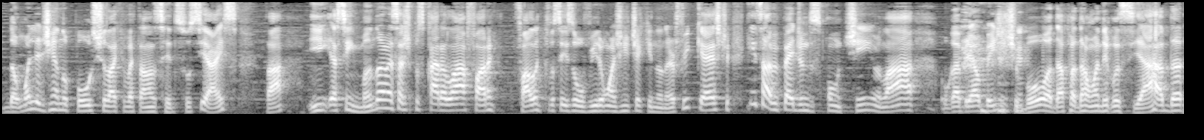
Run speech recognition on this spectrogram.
dá uma olhadinha no post lá que vai estar nas redes sociais, tá? E assim, manda uma mensagem pros caras lá, falam, falam que vocês ouviram a gente aqui no Nerfcast, quem sabe pede um descontinho lá, o Gabriel bem gente boa, dá pra dar uma negociada,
